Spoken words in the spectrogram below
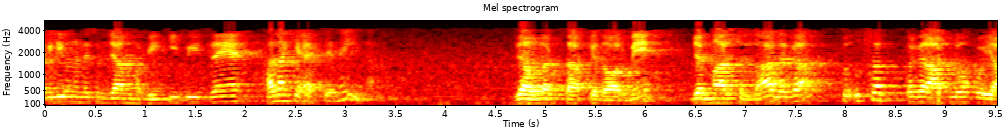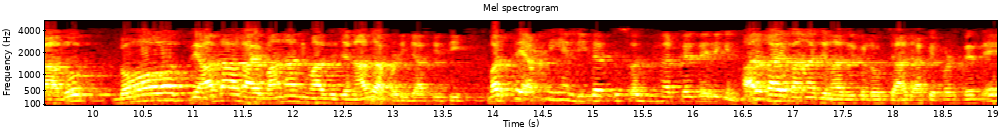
اگلی انہوں نے سمجھا ہم حقیقی پیٹ رہے ہیں، حالانکہ ایسے نہیں تھا۔ ضیاء صاحب کے دور میں جب مارشاء اللہ لگا تو اس وقت اگر آپ لوگوں کو یاد ہو بہت زیادہ غائبانہ نماز جنازہ پڑھی جاتی تھی۔ مرتے اپنی ہیں، لیڈر اس وقت بھی مرتے تھے، لیکن ہر غائبانہ جنازے کے لوگ جا جا کے پڑھتے تھے۔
